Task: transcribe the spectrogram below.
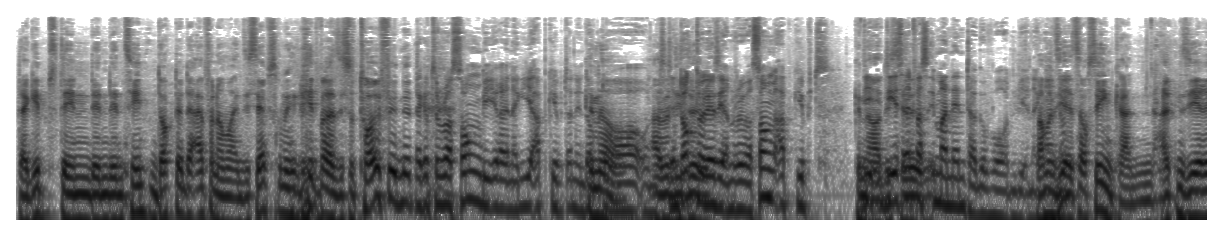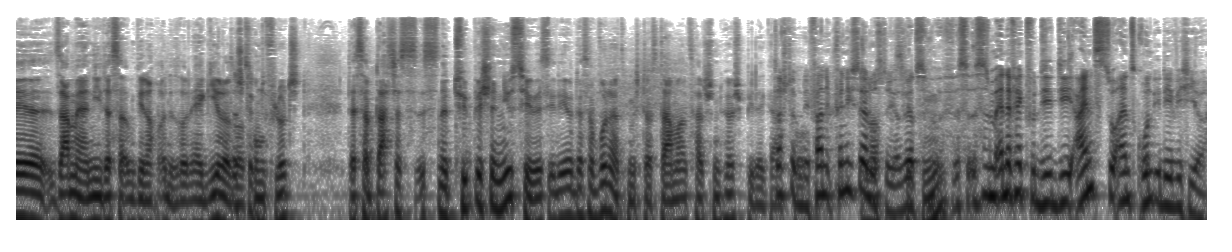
Da gibt's den, den, den zehnten Doktor, der einfach nochmal in sich selbst regeneriert, weil er sich so toll findet. Da gibt es Rasong, die ihre Energie abgibt an den Doktor Genau. und Also den diese- Doktor, der sie an Rasong abgibt. Genau, die, die ist diese- etwas immanenter geworden, die Energie. Weil man sie ne? jetzt auch sehen kann. In der alten Serie sah man ja nie, dass da irgendwie noch so Energie oder stimmt. rumflutscht. Deshalb dachte ich, das ist eine typische New Series-Idee und deshalb wundert es mich, dass damals halt schon Hörspiele gab. Das stimmt, So. die finde ich sehr Genau. lustig. Also jetzt, Mhm. es ist im Endeffekt die, die 1 zu 1 Grundidee wie hier.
